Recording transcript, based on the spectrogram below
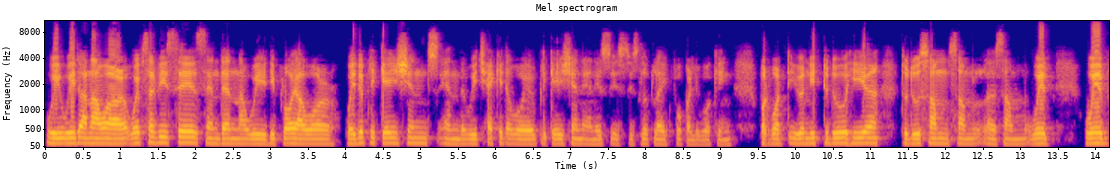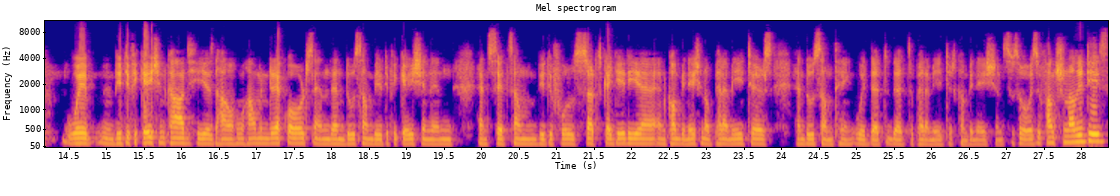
we, we run our web services and then we deploy our web applications and we check it our application and it's, it's, it's look like properly working. But what you need to do here to do some some uh, some web web web beautification cards. Here's how how many records and then do some beautification and and set some beautiful search criteria and combination of parameters and do something with that that parameter combinations so as functionalities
